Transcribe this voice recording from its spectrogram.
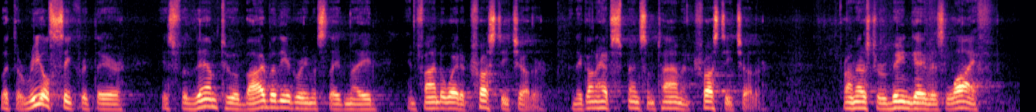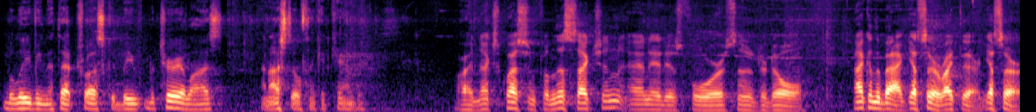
But the real secret there is for them to abide by the agreements they've made and find a way to trust each other. And they're going to have to spend some time and trust each other. Prime Minister Rabin gave his life believing that that trust could be materialized, and I still think it can be. All right, next question from this section, and it is for Senator Dole. Back in the back. Yes, sir, right there. Yes, sir.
